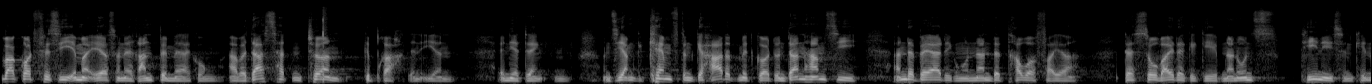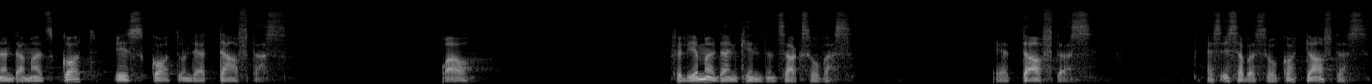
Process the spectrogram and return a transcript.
war Gott für sie immer eher so eine Randbemerkung. Aber das hat einen Turn gebracht in, ihren, in ihr Denken. Und sie haben gekämpft und gehadert mit Gott. Und dann haben sie an der Beerdigung und an der Trauerfeier das so weitergegeben an uns Teenies und Kindern damals. Gott ist Gott und er darf das. Wow. Verlier mal dein Kind und sag sowas. Er darf das. Es ist aber so, Gott darf das.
